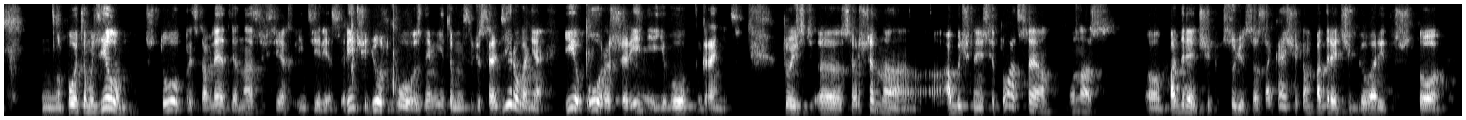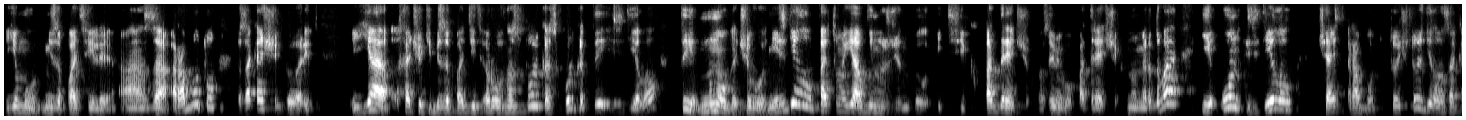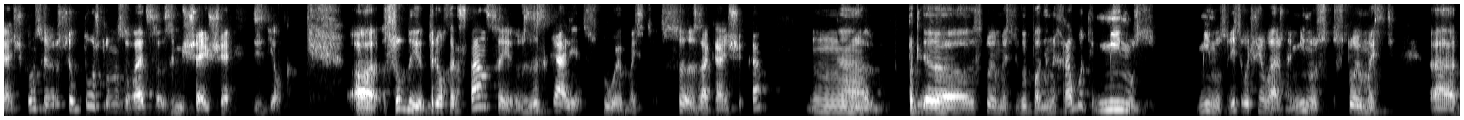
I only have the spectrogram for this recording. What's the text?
по этому делу, что представляет для нас всех интерес? Речь идет о знаменитом институте сальдирования и о расширении его границ. То есть э, совершенно обычная ситуация. У нас э, подрядчик судится с заказчиком, подрядчик говорит, что ему не заплатили а, за работу, заказчик говорит – я хочу тебе заплатить ровно столько, сколько ты сделал. Ты много чего не сделал, поэтому я вынужден был идти к подрядчику, назовем его подрядчик номер два, и он сделал часть работы. То есть что сделал заказчик? Он совершил то, что называется замещающая сделка. А, суды трех инстанций взыскали стоимость с заказчика, э, стоимость выполненных работ минус минус, здесь очень важно, минус стоимость э,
